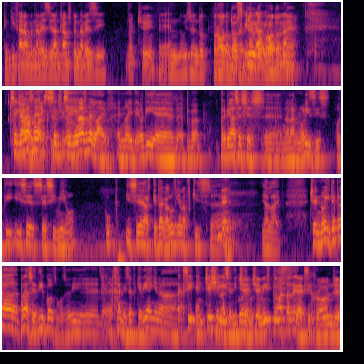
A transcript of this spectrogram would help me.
την κιθάρα που να παίζει, τα drums που να παίζει. Οκ. Ε, νομίζω είναι το πρώτο Το που πρέπει να skill το κάνει. πρώτο, ναι. Ξεκινάς μας με, πάρεις ξε, την ουσία. ξεκινάς με live, εννοείται. Ότι ε, π- πρέπει να, είσαι σε, ε, να αναγνωρίζεις ότι είσαι σε σημείο που είσαι αρκετά καλός για να βγεις ε, Ναι. για live. Και εννοείται πρέπει να- πρέπει να σε δει ο κόσμος. Δηλαδή, ε, ε, χάνεις ευκαιρία για να, Εντάξει, εν και για να σε δει εσύ- και- κόσμος. και εμείς που ήμασταν 16 χρόνων και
